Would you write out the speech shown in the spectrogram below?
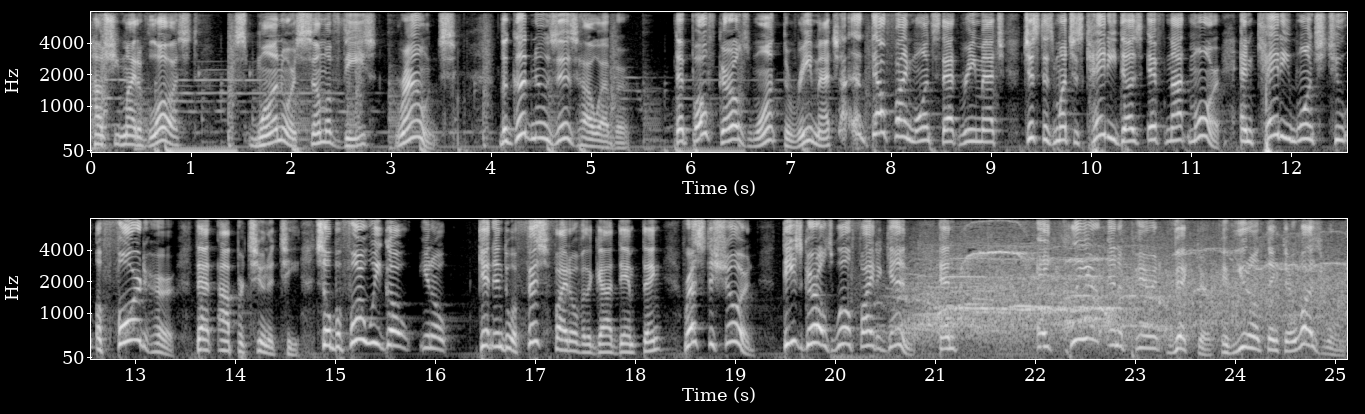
how she might have lost one or some of these rounds. The good news is, however, that both girls want the rematch. Delphine wants that rematch just as much as Katie does, if not more. And Katie wants to afford her that opportunity. So before we go, you know, get into a fist fight over the goddamn thing, rest assured, these girls will fight again. And a clear and apparent victor, if you don't think there was one,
